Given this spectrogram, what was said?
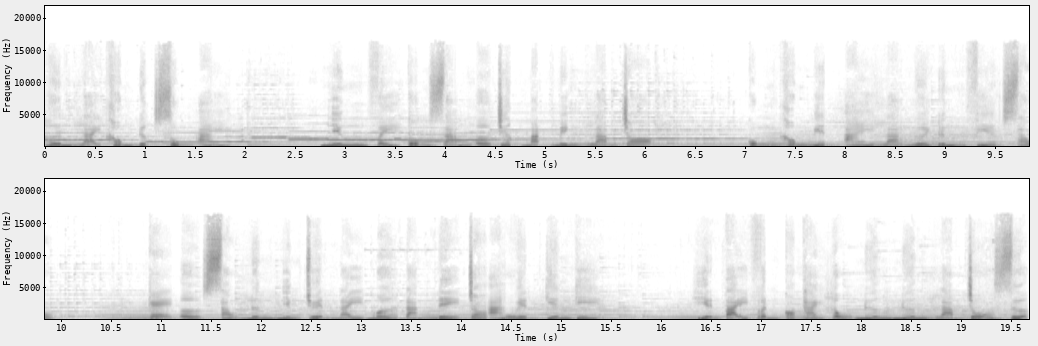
hơn lại không được sủng ái. Nhưng vậy cũng dám ở trước mặt mình làm trò. Cũng không biết ai là người đứng phía sau. Kẻ ở sau lưng những chuyện này mớ đáng để cho A huyền kiên kỷ Hiện tại vẫn có Thái Hậu nương nương làm chỗ dựa,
